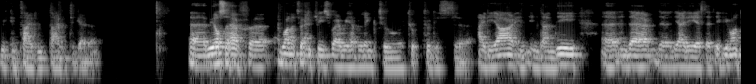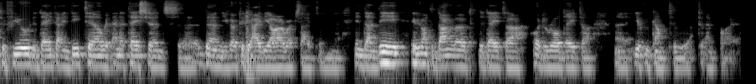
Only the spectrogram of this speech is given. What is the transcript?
we can tie them, tie them together. Uh, we also have uh, one or two entries where we have a link to, this uh, IDR in, Dundee. And there, the, idea is that if you want to view the data in detail with annotations, then you go to the IDR website in, in Dundee. If you want to download the data or the raw data, you can come to, to EMPIAR.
